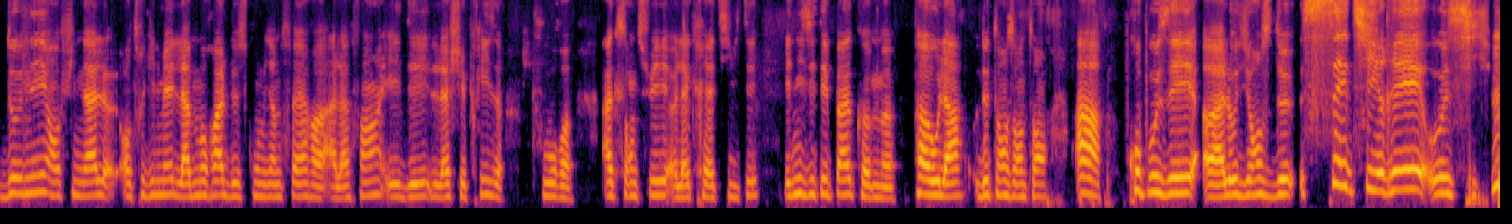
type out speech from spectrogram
donner, en final, entre guillemets, la morale de ce qu'on vient de faire à la fin et des lâcher prise pour accentuer la créativité. Et n'hésitez pas, comme Paola, de temps en temps, à proposer à l'audience de s'étirer aussi.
